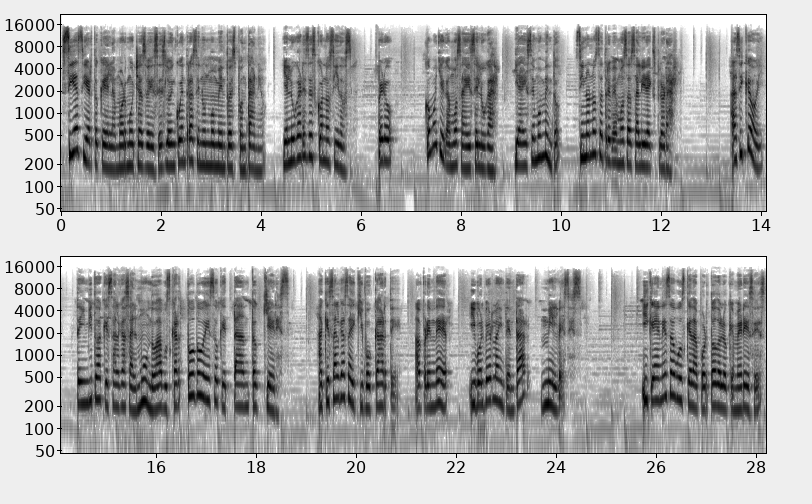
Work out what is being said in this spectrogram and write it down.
Sí es cierto que el amor muchas veces lo encuentras en un momento espontáneo y en lugares desconocidos, pero ¿cómo llegamos a ese lugar y a ese momento si no nos atrevemos a salir a explorar. Así que hoy te invito a que salgas al mundo a buscar todo eso que tanto quieres, a que salgas a equivocarte, aprender y volverlo a intentar mil veces. Y que en esa búsqueda por todo lo que mereces,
